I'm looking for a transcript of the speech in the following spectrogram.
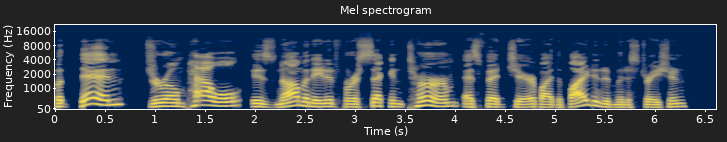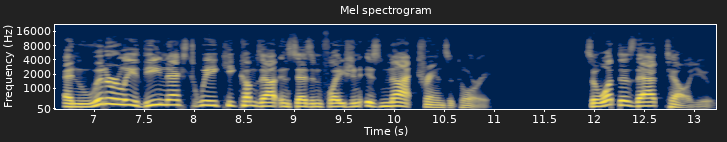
But then Jerome Powell is nominated for a second term as Fed chair by the Biden administration. And literally the next week, he comes out and says inflation is not transitory. So, what does that tell you?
